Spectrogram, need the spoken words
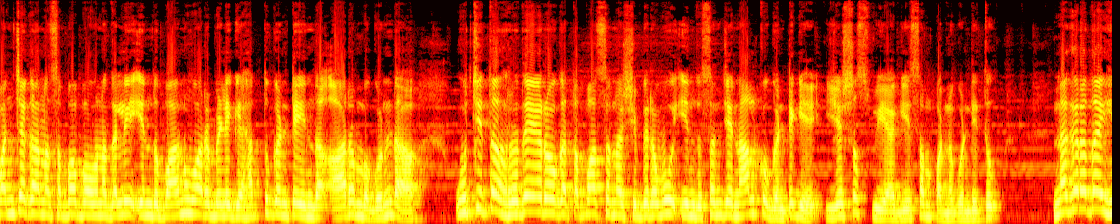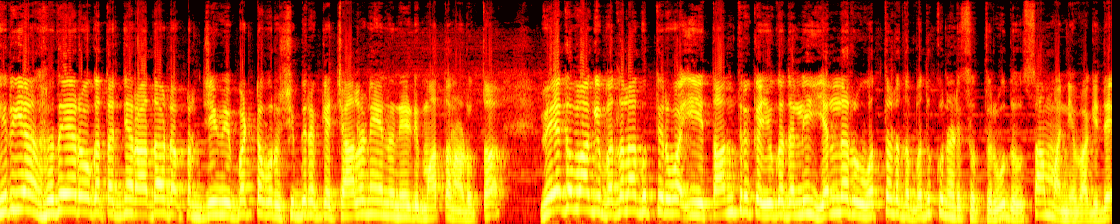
ಪಂಚಗಾನ ಸಭಾಭವನದಲ್ಲಿ ಇಂದು ಭಾನುವಾರ ಬೆಳಿಗ್ಗೆ ಹತ್ತು ಗಂಟೆಯಿಂದ ಆರಂಭಗೊಂಡ ಉಚಿತ ಹೃದಯ ರೋಗ ತಪಾಸಣಾ ಶಿಬಿರವು ಇಂದು ಸಂಜೆ ನಾಲ್ಕು ಗಂಟೆಗೆ ಯಶಸ್ವಿಯಾಗಿ ಸಂಪನ್ನಗೊಂಡಿತು. ನಗರದ ಹಿರಿಯ ಹೃದಯ ರೋಗ ತಜ್ಞರಾದ ಡಾಕ್ಟರ್ ಜಿ ವಿ ಭಟ್ ಅವರು ಶಿಬಿರಕ್ಕೆ ಚಾಲನೆಯನ್ನು ನೀಡಿ ಮಾತನಾಡುತ್ತಾ, ವೇಗವಾಗಿ ಬದಲಾಗುತ್ತಿರುವ ಈ ತಾಂತ್ರಿಕ ಯುಗದಲ್ಲಿ ಎಲ್ಲರೂ ಒತ್ತಡದ ಬದುಕು ನಡೆಸುತ್ತಿರುವುದು ಸಾಮಾನ್ಯವಾಗಿದೆ.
